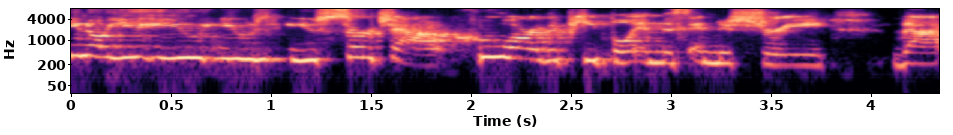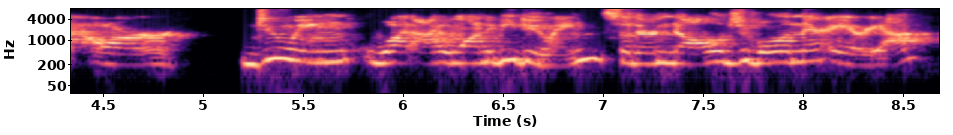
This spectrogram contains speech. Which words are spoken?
you know, you you you you search out who are the people in this industry that are doing what I want to be doing, so they're knowledgeable in their area.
